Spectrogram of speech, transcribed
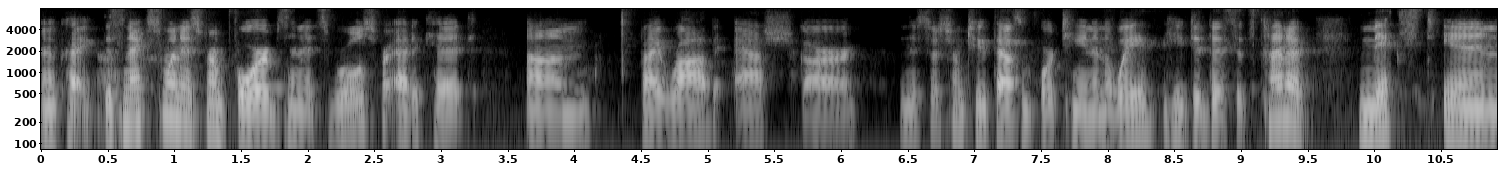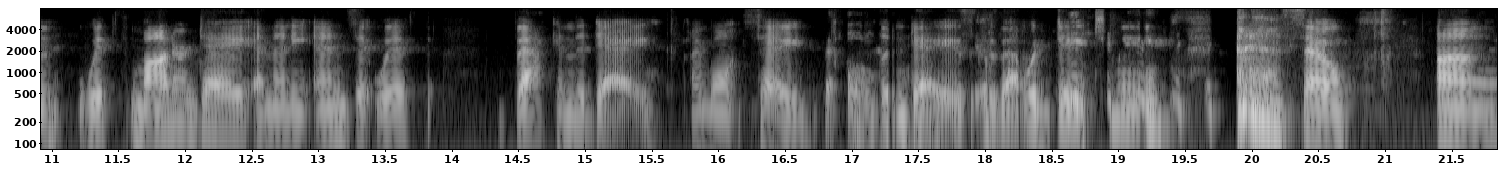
Okay. This next one is from Forbes, and it's Rules for Etiquette um, by Rob Asghar. And this was from 2014. And the way he did this, it's kind of mixed in with modern day, and then he ends it with back in the day. I won't say olden days because that would date me. so um,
